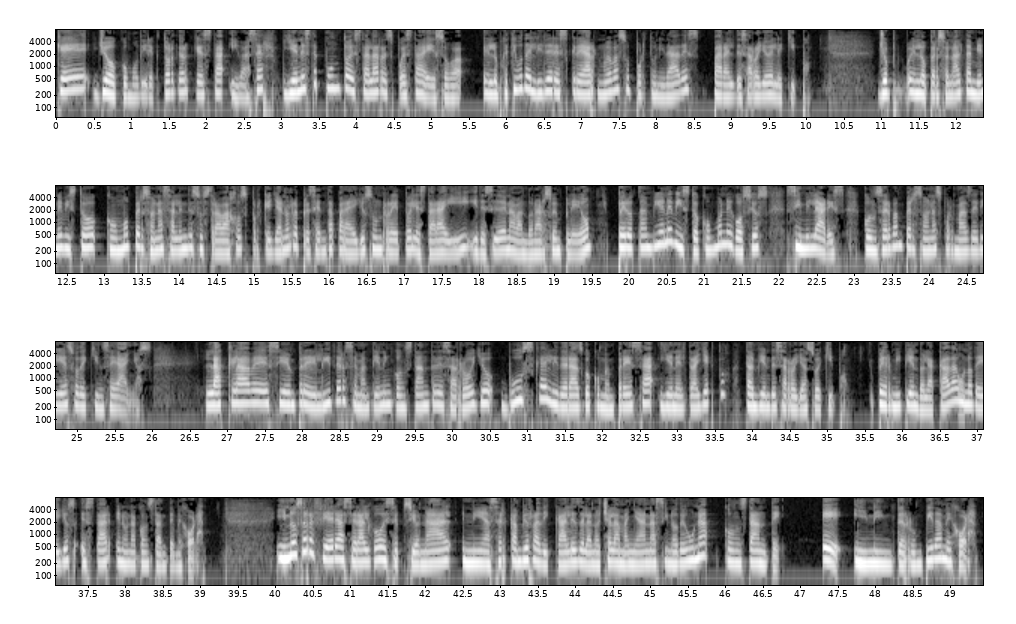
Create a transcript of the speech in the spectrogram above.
qué yo como director de orquesta iba a hacer. Y en este punto está la respuesta a eso. El objetivo del líder es crear nuevas oportunidades para el desarrollo del equipo. Yo en lo personal también he visto cómo personas salen de sus trabajos porque ya no representa para ellos un reto el estar ahí y deciden abandonar su empleo, pero también he visto cómo negocios similares conservan personas por más de 10 o de 15 años. La clave es siempre el líder se mantiene en constante desarrollo, busca el liderazgo como empresa y en el trayecto también desarrolla su equipo, permitiéndole a cada uno de ellos estar en una constante mejora. Y no se refiere a hacer algo excepcional ni a hacer cambios radicales de la noche a la mañana, sino de una constante e ininterrumpida mejora.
